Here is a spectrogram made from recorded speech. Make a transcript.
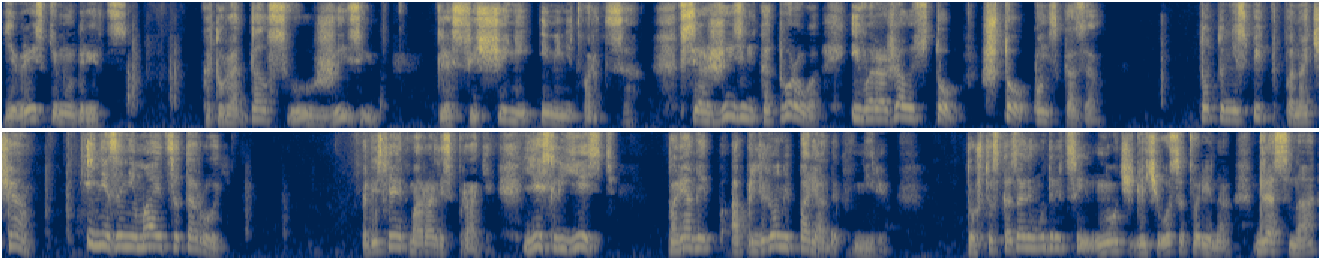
еврейский мудрец, который отдал свою жизнь для освящения имени Творца, вся жизнь которого и выражалась в том, что он сказал. Тот, кто не спит по ночам и не занимается Тарой, объясняет мораль из Праги. Если есть порядок, определенный порядок в мире, то, что сказали мудрецы, ночь для чего сотворена? Для сна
